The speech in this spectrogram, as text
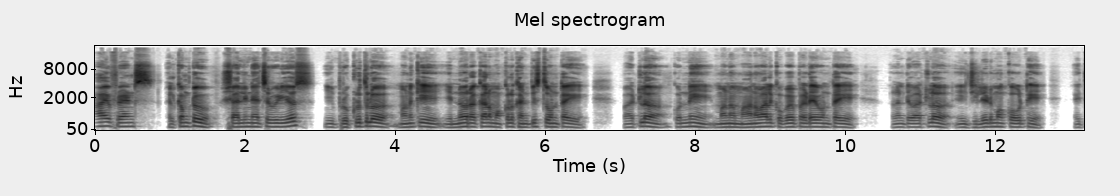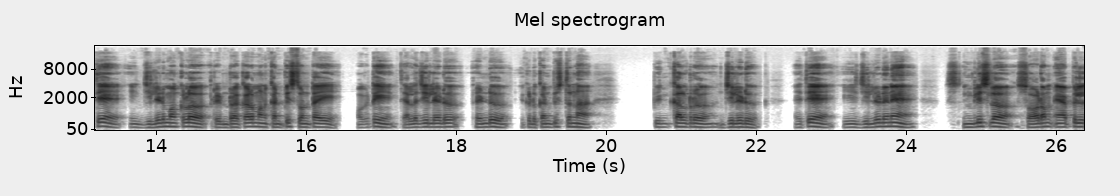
Hi friends welcome to Shali nature videos ఈ ప్రకృతిలో మనకి ఎన్నో రకాల మొక్కలు కనిపిస్తూ ఉంటాయి. వాటిలో కొన్ని మన మానవాళికి ఉపయోగపడే ఉంటాయి. అలాంటి వాటిలో ఈ జిల్లేడు మొక్క ఒకటి. అయితే ఈ జిల్లేడు మొక్కలో రెండు రకాలు మనకు కనిపిస్తుంటాయి ఒకటి తెల్ల జిల్లేడు రెండు ఇక్కడ కనిపిస్తున్న పింక్ కలర్ జిల్లేడు. అయితే ఈ జిల్లుడునే ఇంగ్లీష్లో సోడం యాపిల్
